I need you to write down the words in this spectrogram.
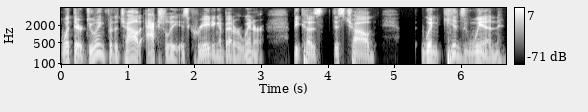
what they're doing for the child actually is creating a better winner, because this child, when kids win,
